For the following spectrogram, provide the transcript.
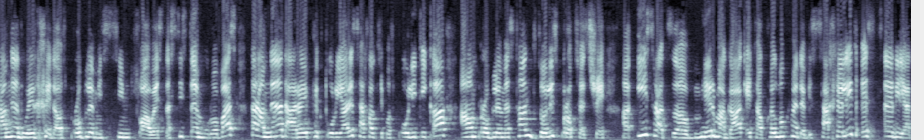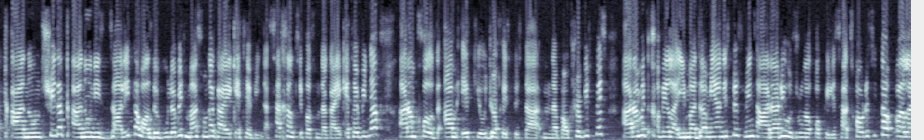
რამდენად ვერ ხედავს პრობლემის სიმწვავეს და სისტემურობას და რამდენად არაეფექტური არის სახელმწიფოს პოლიტიკა ამ პრობლემასთან ბრძოლის პროცესში. ის რაც მერმა გააკეთა ქველმოქმედების სახელით, ეს წერია კანონში და კანონის ძალით და ვალდებულებით მას უნდა გაეკეთებინა. სახელმწიფოს უნდა გაეკეთებინა არა მხოლოდ ამ ერთი ოჯახისთვის და ბავშვებისთვის, არამედ ყველა იმ ადამიანისთვის, ვინც არ არის უზრუნველყოფილი საცხოვრისით და ყველა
